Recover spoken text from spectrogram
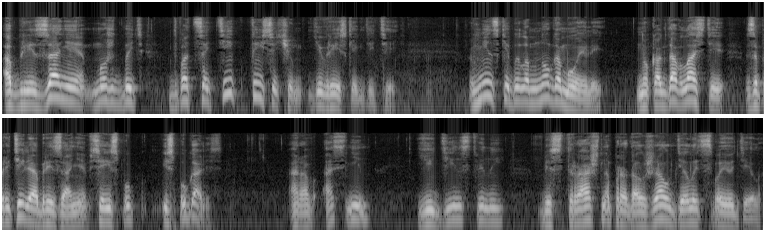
обрезание, может быть, 20 тысячам еврейских детей. В Минске было много мойлей, но когда власти запретили обрезание, все испуг, испугались. А Рав Аснин, единственный, бесстрашно продолжал делать свое дело.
